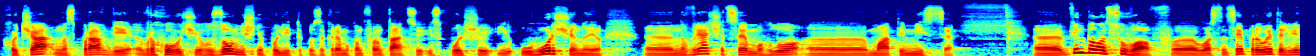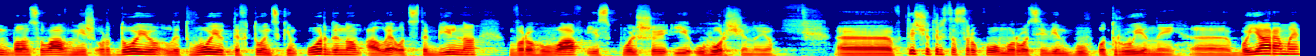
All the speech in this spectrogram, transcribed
Хоча насправді, враховуючи його зовнішню політику, зокрема конфронтацію із Польщею і Угорщиною, е, навряд чи це могло е, мати місце. Е, Він балансував. Е, Власне, цей правитель він балансував між Ордою, Литвою, Тевтонським орденом, але от стабільно ворогував із Польщею і Угорщиною. Е, В 1340 році він був отруєний боярами.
